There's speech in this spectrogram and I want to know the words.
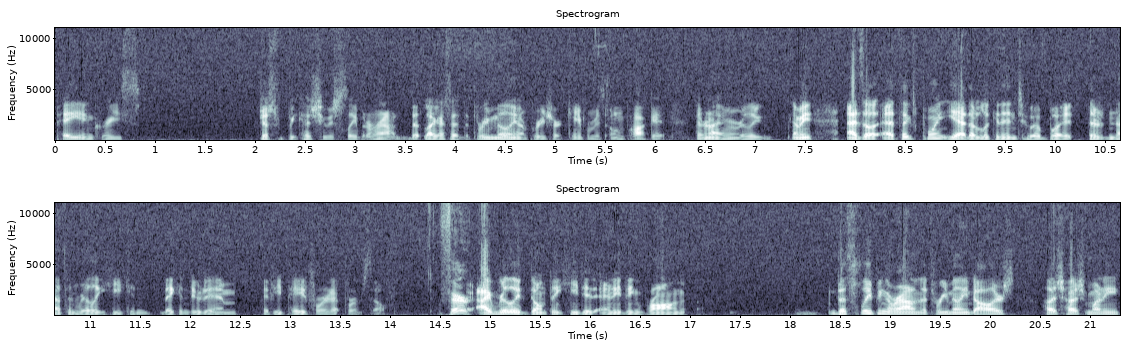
pay increase just because she was sleeping around. But like I said, the 3 million I'm pretty sure came from his own pocket. They're not even really I mean, as an ethics point, yeah, they're looking into it, but there's nothing really he can they can do to him if he paid for it for himself. Fair. I really don't think he did anything wrong. The sleeping around and the 3 million dollars hush hush money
